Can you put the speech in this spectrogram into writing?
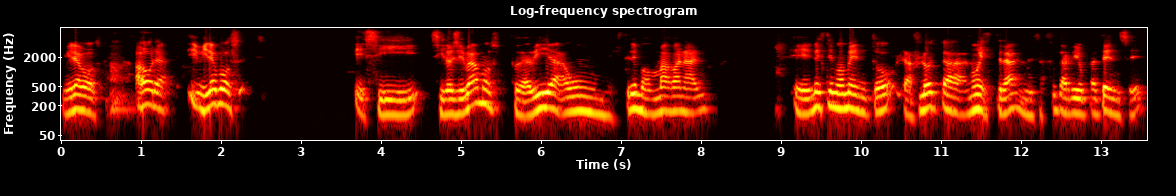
Mira vos. Ahora, y mira vos, eh, si, lo llevamos todavía a un extremo más banal, en este momento la flota nuestra, nuestra flota rioplatense,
